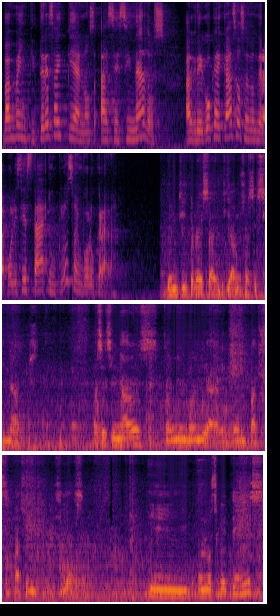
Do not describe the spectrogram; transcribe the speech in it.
van 23 haitianos asesinados. Agregó que hay casos en donde la policía está incluso involucrada. 23 haitianos asesinados. Asesinados también con participación de policías. Y con los retenes,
